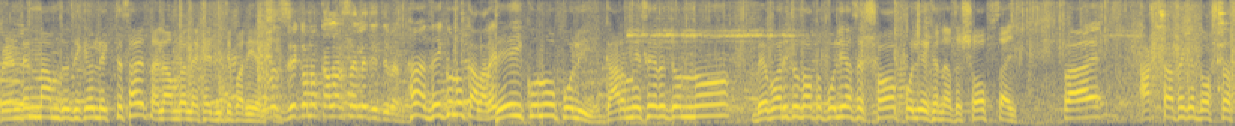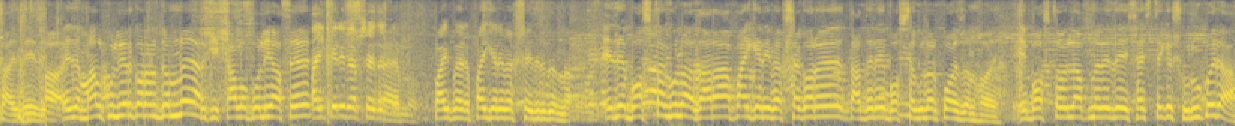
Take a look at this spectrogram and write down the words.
ব্র্যান্ডের নাম যদি কেউ লিখতে চায় তাহলে আমরা লেখাই দিতে পারি আর যে কোনো কালার চাইলে দিতে পারবেন হ্যাঁ যে কোনো কালার যেই কোনো পলি গার্মেন্টসের জন্য ব্যবহৃত যত পলি আছে সব পলি এখানে আছে সব সাইজ প্রায় আটটা থেকে দশটা সাইজ এই যে। এই যে মাল কুলিয়ার করার জন্য আর কি কালো পলি আছে। পাইকারি ব্যবসায়ীদের হ্যাঁ, জন্য। পাইকারি- ব্যবসায়ীদের জন্য। এই যে বস্তাগুলো যারা পাইকারি ব্যবসা করে তাদের এই বস্তাগুলোর প্রয়োজন হয়। এই বস্তা হলো আপনার এই যে সাইজ থেকে শুরু কইরা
